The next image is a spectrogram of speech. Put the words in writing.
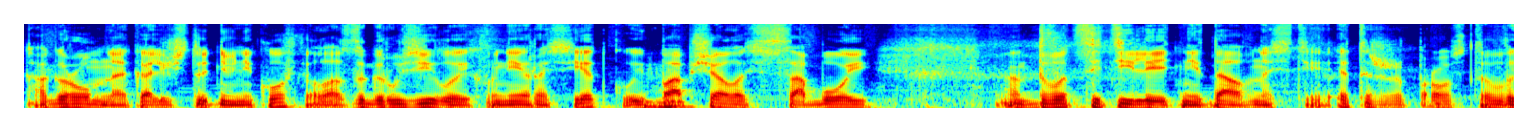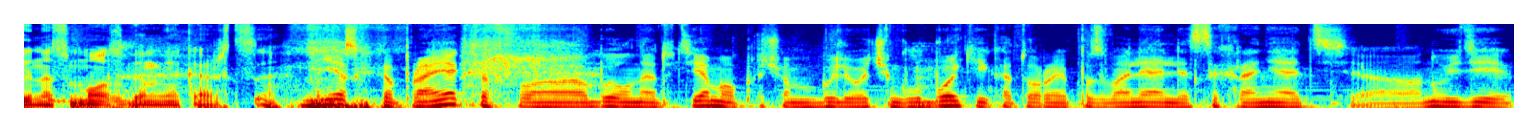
огромное количество дневников вела, загрузила их в нейросетку и mm-hmm. пообщалась с собой 20-летней давности. Это же просто вынос мозга, мне кажется. Несколько проектов э, было на эту тему, причем были очень глубокие, которые позволяли сохранять, э, ну, идея,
